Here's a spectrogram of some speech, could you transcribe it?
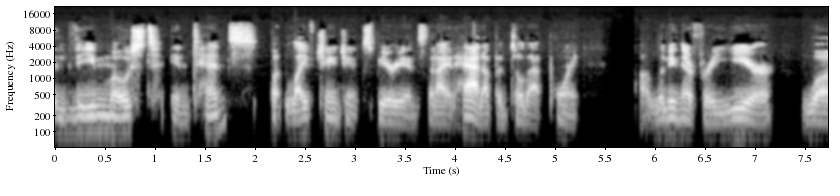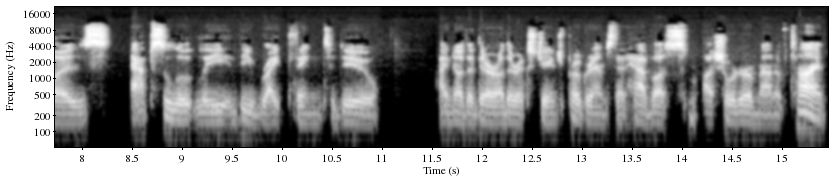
the most intense but life changing experience that I had had up until that point. Uh, living there for a year was absolutely the right thing to do. I know that there are other exchange programs that have a, a shorter amount of time,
